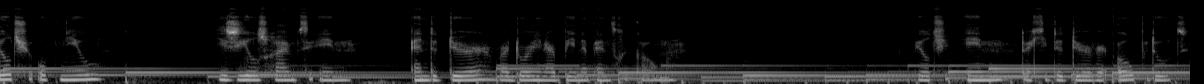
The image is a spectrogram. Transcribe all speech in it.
Beeld je opnieuw je zielsruimte in en de deur waardoor je naar binnen bent gekomen. Beeld je in dat je de deur weer open doet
